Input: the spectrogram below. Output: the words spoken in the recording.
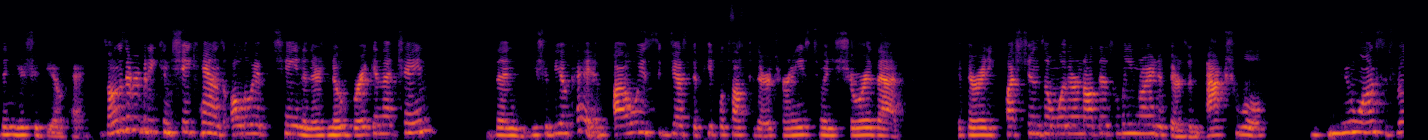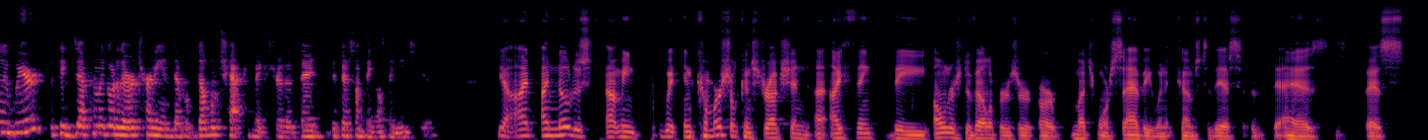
then you should be okay. As long as everybody can shake hands all the way up the chain and there's no break in that chain, then you should be okay. I always suggest that people talk to their attorneys to ensure that if there are any questions on whether or not there's a lien right, if there's an actual nuance that's really weird, that they definitely go to their attorney and double, double check and make sure that they if there's something else they need to do. Yeah, I, I noticed. I mean, in commercial construction, I, think the owners developers are, are much more savvy when it comes to this, uh, as as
